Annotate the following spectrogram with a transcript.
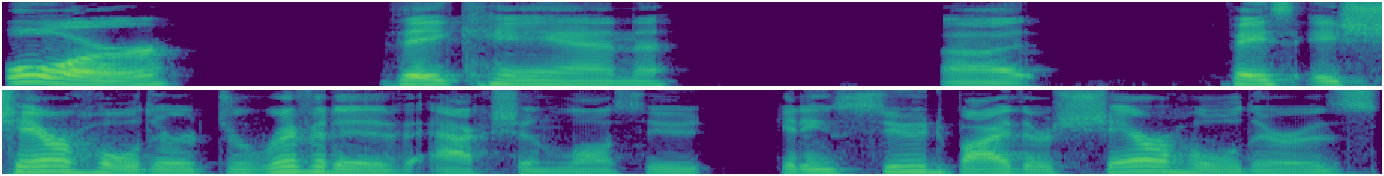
or they can uh, face a shareholder derivative action lawsuit, getting sued by their shareholders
